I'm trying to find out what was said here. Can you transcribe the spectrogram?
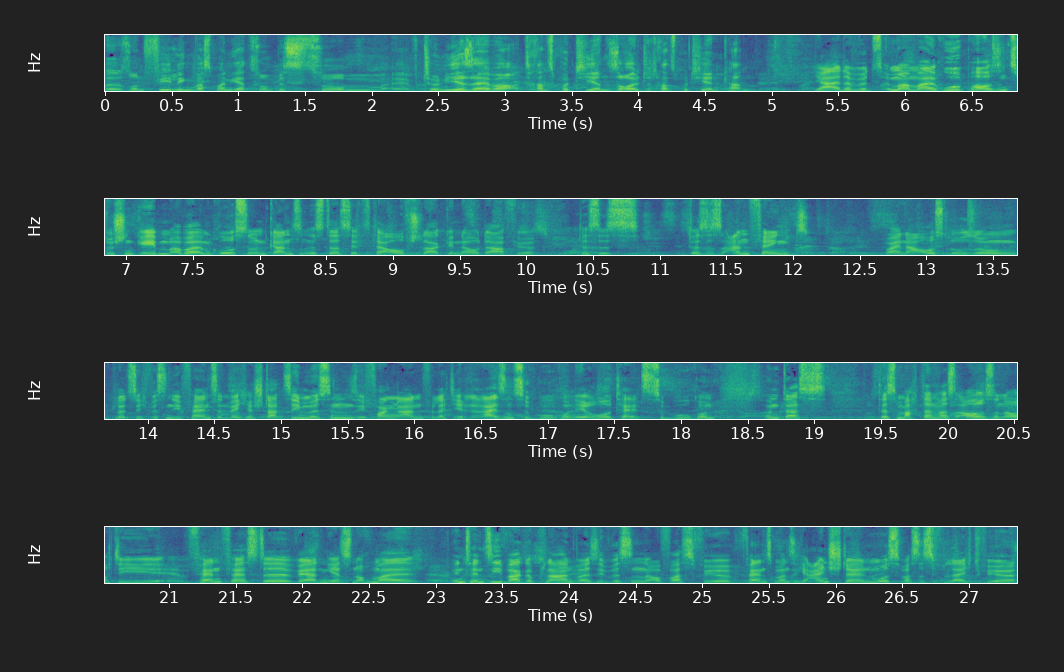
äh, so ein Feeling, was man jetzt so bis zum äh, Turnier selber transportieren sollte, transportieren kann? Ja, da wird es immer mal Ruhepausen zwischen geben, aber im Großen und Ganzen ist das jetzt der Aufschlag genau dafür, dass es, dass es anfängt, bei einer Auslosung plötzlich wissen die Fans, in welche Stadt sie müssen. Sie fangen an, vielleicht ihre Reisen zu buchen, ihre Hotels zu buchen. Und das, das macht dann was aus. Und auch die Fanfeste werden jetzt nochmal intensiver geplant, weil sie wissen, auf was für Fans man sich einstellen muss, was es vielleicht für,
